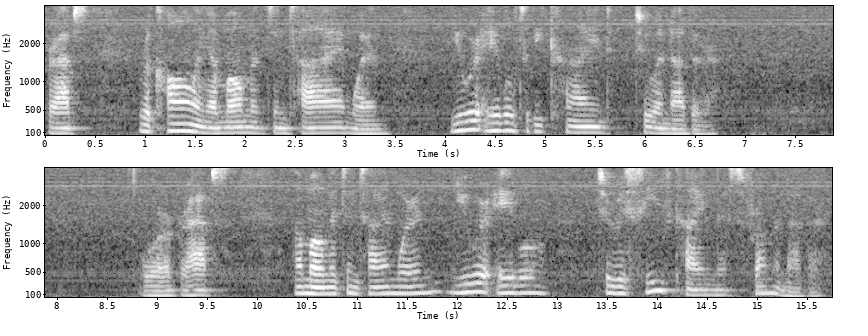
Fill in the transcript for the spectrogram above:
Perhaps recalling a moment in time when you were able to be kind to another. Or perhaps a moment in time when you were able to receive kindness from another.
